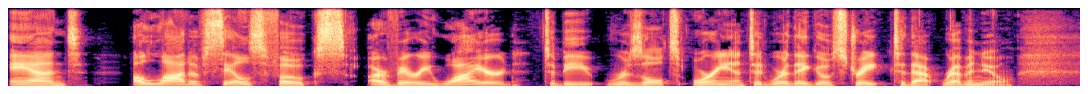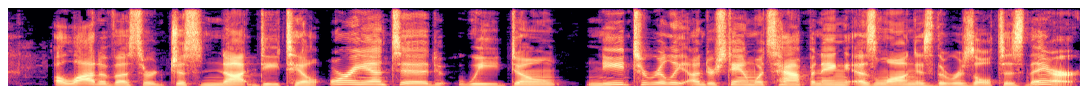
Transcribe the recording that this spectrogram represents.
And a lot of sales folks are very wired to be results oriented, where they go straight to that revenue. A lot of us are just not detail oriented. We don't need to really understand what's happening as long as the result is there.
